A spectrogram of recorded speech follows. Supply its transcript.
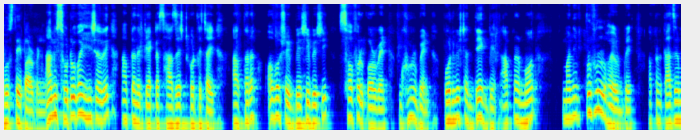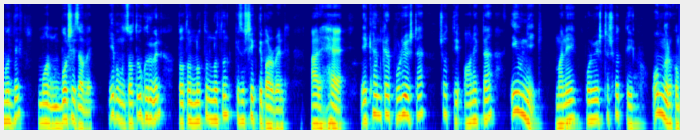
বুঝতেই পারবেন আমি ছোট ভাই হিসাবে আপনাদেরকে একটা সাজেস্ট করতে চাই। আপনারা অবশ্যই বেশি বেশি সফর করবেন, ঘুরবেন, পরিবেশটা দেখবেন। আপনার মন মানে প্রফুল্ল হয়ে উঠবে। আপনার কাজের মধ্যে মন বসে যাবে এবং যত ঘুরবেন, তত নতুন নতুন কিছু শিখতে পারবেন। আর হ্যাঁ এখানকার পরিবেশটা সত্যি অনেকটা ইউনিক মানে পরিবেশটা সত্যি অন্যরকম।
